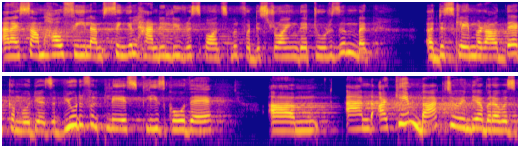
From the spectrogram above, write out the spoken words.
and I somehow feel I'm single handedly responsible for destroying their tourism. But a disclaimer out there Cambodia is a beautiful place, please go there. Um, and I came back to India, but I was,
